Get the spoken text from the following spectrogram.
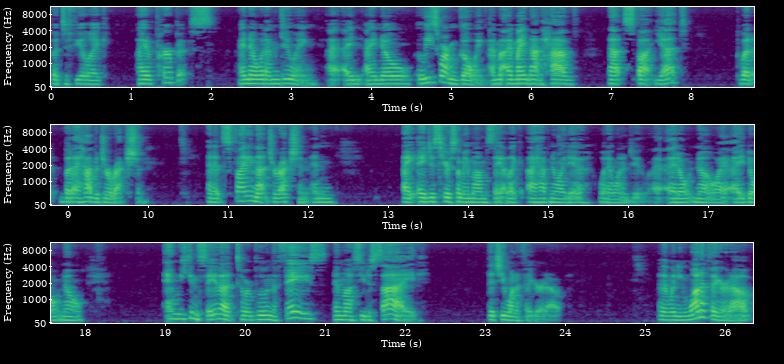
but to feel like I have purpose. I know what I'm doing. I, I, I know at least where I'm going. I, I might not have that spot yet, but but I have a direction, and it's finding that direction. And I, I just hear so many moms say like I have no idea what I want to do. I, I don't know. I, I don't know. And we can say that till we're blue in the face unless you decide that you want to figure it out. And then when you want to figure it out,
